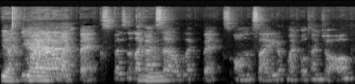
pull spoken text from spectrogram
Yeah. Like, Yeah. Little like Bex business, like I Mhm. sell like Bex on the side of my full time job.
